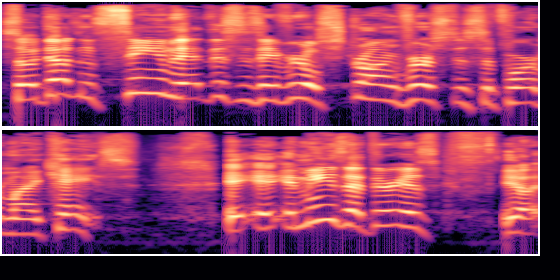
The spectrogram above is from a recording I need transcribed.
So it doesn't seem that this is a real strong verse to support my case. It, it, means that there is, you know,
